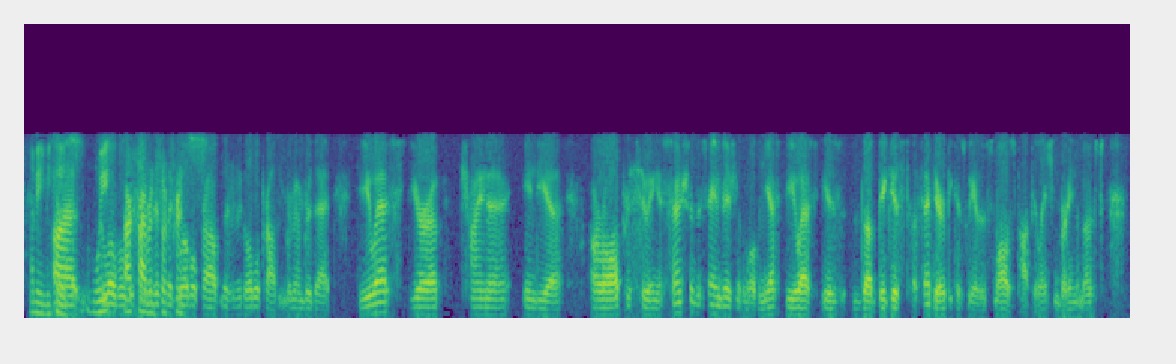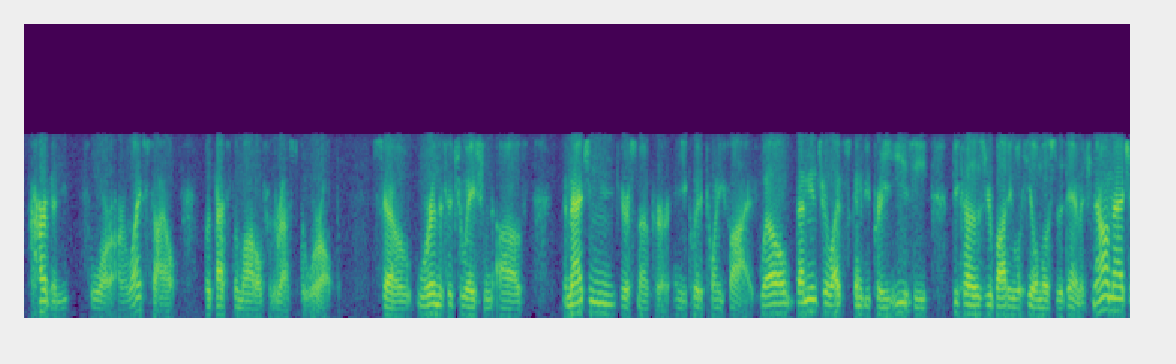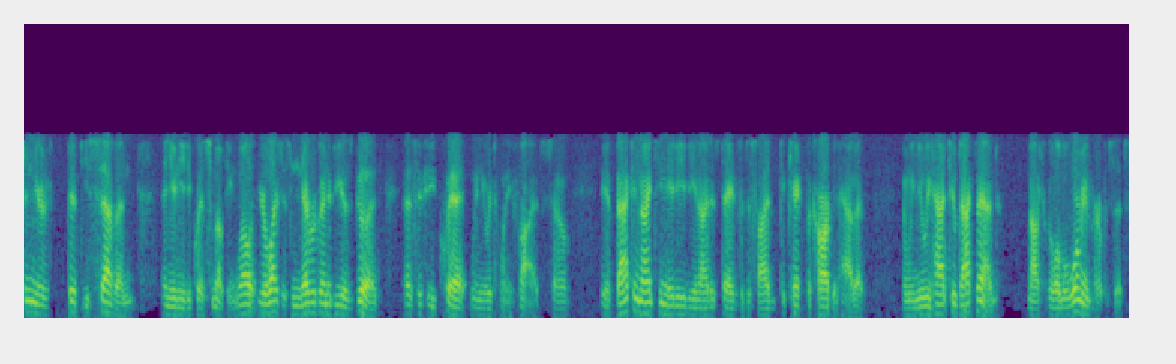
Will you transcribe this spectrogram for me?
I mean because uh, we global, our this is- carbon this is a global problem. This is a global problem. Remember that the U.S., Europe, China, India are all pursuing essentially the same vision of the world. And yes, the U.S. is the biggest offender because we have the smallest population burning the most carbon for our lifestyle. But that's the model for the rest of the world. So we're in the situation of imagine you're a smoker and you quit at 25. Well, that means your life's going to be pretty easy because your body will heal most of the damage. Now imagine you're 57 and you need to quit smoking. Well, your life is never going to be as good as if you quit when you were 25. So if back in 1980 the United States had decided to kick the carbon habit, and we knew we had to back then, not for global warming purposes,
